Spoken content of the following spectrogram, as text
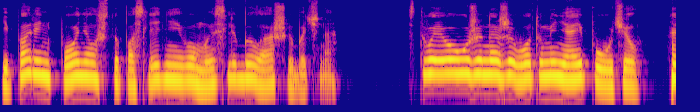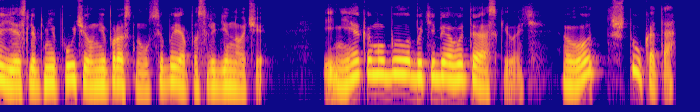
И парень понял, что последняя его мысль была ошибочна. «С твоего ужина живот у меня и пучил. Если б не пучил, не проснулся бы я посреди ночи. И некому было бы тебя вытаскивать. Вот штука-то».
